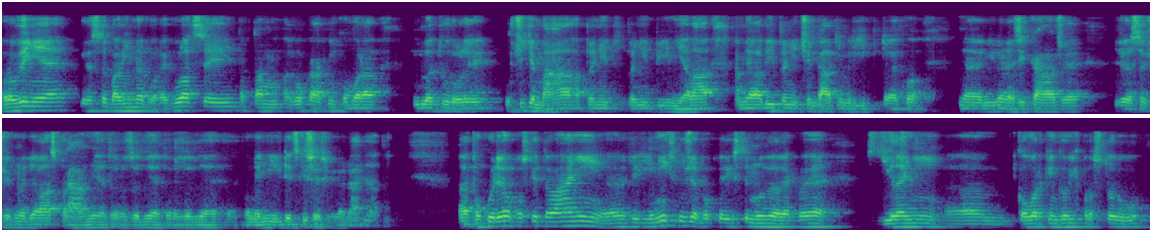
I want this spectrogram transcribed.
V rovině, kde se bavíme o regulaci, tak tam advokátní komora tuhle tu roli určitě má a plnit, plnit by měla a měla by plnit čím dál tím líp. To jako ne, nikdo neříká, že, že se všechno dělá správně, to rozhodně, to rozhodně jako není vždycky se všechno dá dělat. Ale pokud je o poskytování eh, těch jiných služeb, o kterých jste mluvil, jako je sdílení um, coworkingových prostorů,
